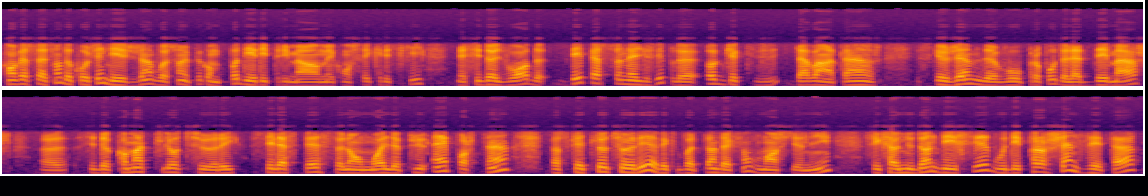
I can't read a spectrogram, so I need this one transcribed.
conversations de coaching, les gens voient ça un peu comme pas des réprimandes, mais qu'on se fait critiquer, mais c'est de le voir de, dépersonnaliser pour le objectiver davantage. Ce que j'aime de vos propos de la démarche, euh, c'est de comment clôturer. C'est l'aspect, selon moi, le plus important parce que clôturer avec votre plan d'action, vous mentionnez, c'est que ça nous donne des cibles ou des prochaines étapes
